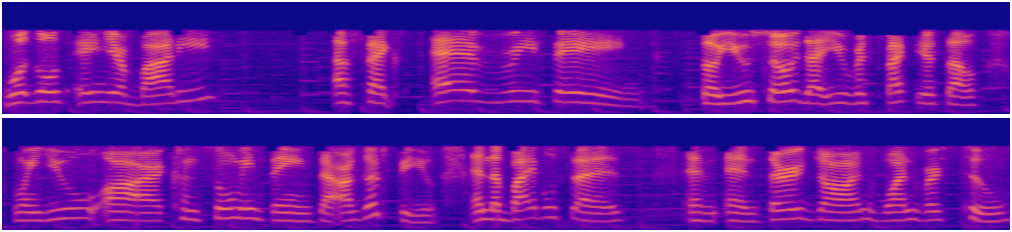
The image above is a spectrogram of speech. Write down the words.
What goes in your body affects everything. So you show that you respect yourself when you are consuming things that are good for you. And the Bible says in, in 3 John 1 verse 2,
